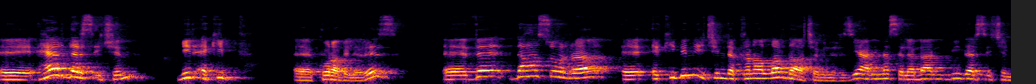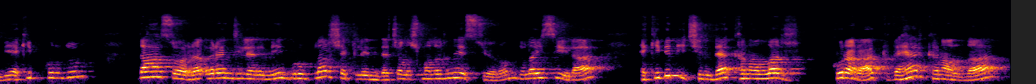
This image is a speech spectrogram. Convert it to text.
E, her ders için bir ekip e, kurabiliriz. E, ve daha sonra e, ekibin içinde kanallar da açabiliriz. Yani mesela ben bir ders için bir ekip kurdum. Daha sonra öğrencilerimi gruplar şeklinde çalışmalarını istiyorum. Dolayısıyla ekibin içinde kanallar kurarak ve her kanalda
